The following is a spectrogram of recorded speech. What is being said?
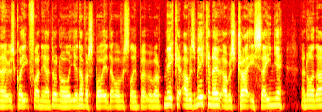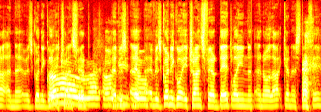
And it was quite funny. I don't know, you never spotted it obviously, but we were making I was making out I was trying to sign you and all that and it was going to go to transfer right. Oh, it was go. it was going to go to transfer deadline and, and all that kind of stuff. Eh?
